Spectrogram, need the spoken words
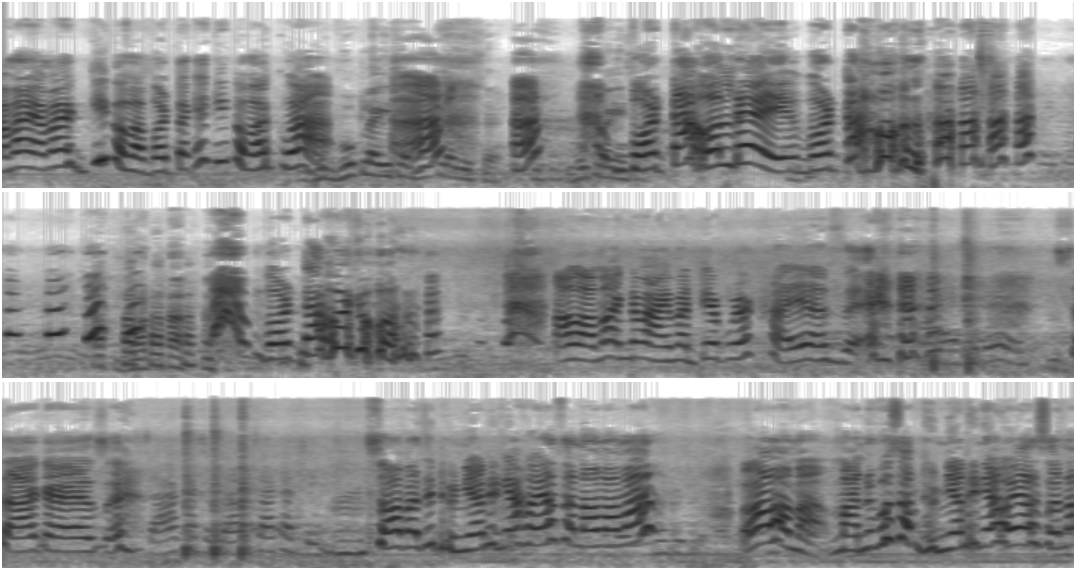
আমাৰ আমাৰ কি কবা বৰ্তাকে কি কবা কোৱা? বৰ্তা হ'ল দেই বৰ্তা হ'ল। বৰ্তা হৈ গ'ল। আৰু আমাৰ একদম আই মাতৃয়ে পুৰা খায়ে আছে। চাহ খাই আছে। চব আজি ধুনীয়া ধুনীয়া হৈ আছে ন মামা? অ মামা মানুহবোৰ চব ধুনীয়া ধুনীয়া হৈ আছে ন?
